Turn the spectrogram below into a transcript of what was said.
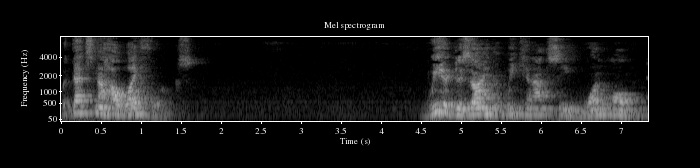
But that's not how life works. We are designed that we cannot see one moment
